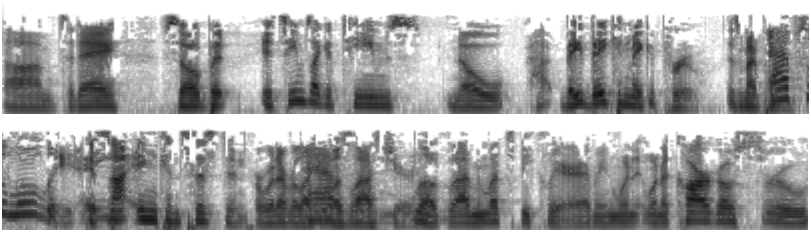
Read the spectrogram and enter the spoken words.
um, today. So, but it seems like if teams know how, they they can make it through. Is my point. Absolutely. It's not inconsistent or whatever like it was last year. Look, I mean, let's be clear. I mean, when when a car goes through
